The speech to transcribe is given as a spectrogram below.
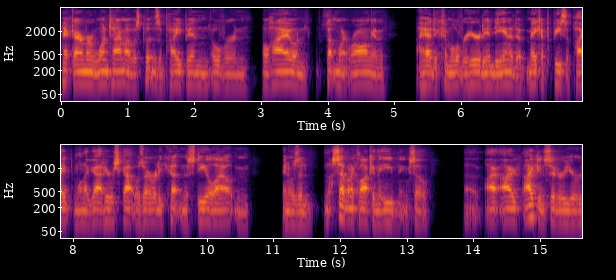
heck, I remember one time I was putting some pipe in over in Ohio and something went wrong and I had to come over here to Indiana to make up a piece of pipe. And when I got here, Scott was already cutting the steel out and, and it was in seven o'clock in the evening. So uh, I, I, I consider your,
